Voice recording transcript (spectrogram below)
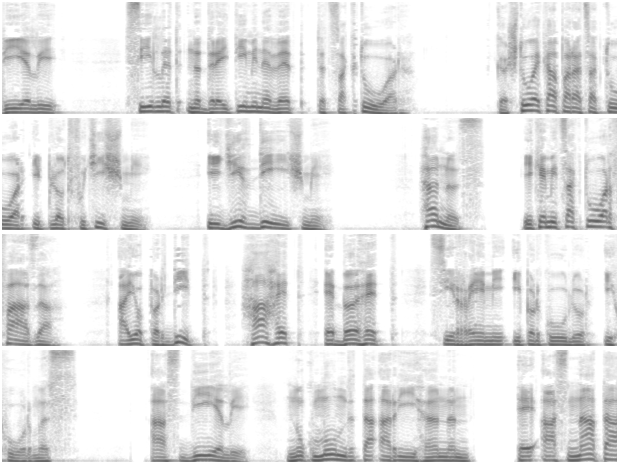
Dielli sillet në drejtimin e vet të caktuar. Kështu e ka paracaktuar i Plotfuqishmi, i Gjithëdijshmi, hënës I kemi caktuar faza, ajo për ditë hahet e bëhet si rremi i përkulur i hurmës. As dielli nuk mund ta arrijë hënën e as nata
